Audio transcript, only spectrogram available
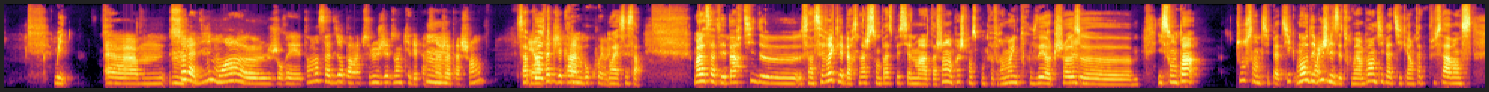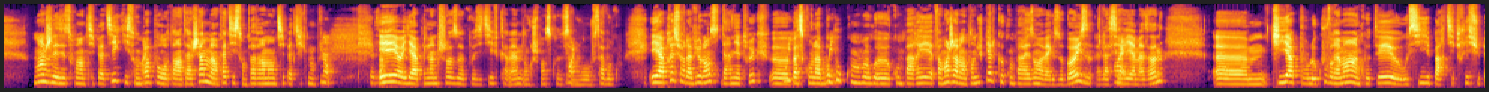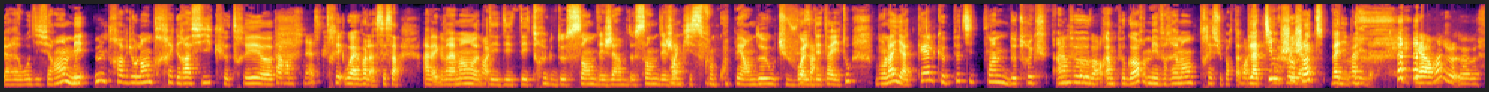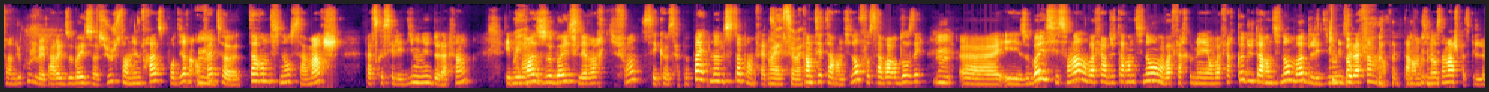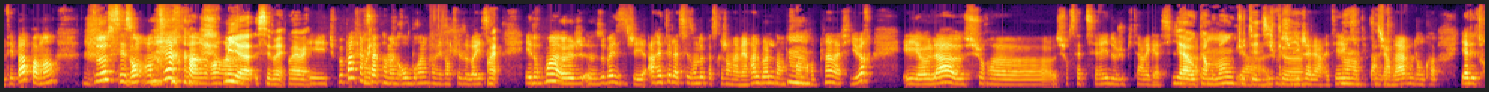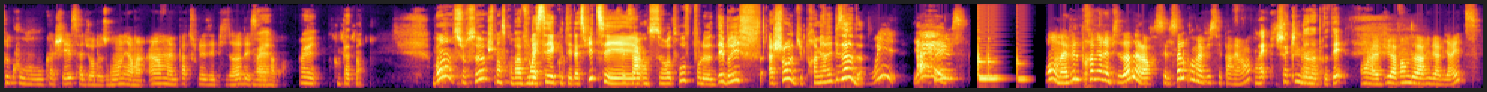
Oui. Euh, Cela dit, moi, j'aurais tendance à dire dans l'absolu, j'ai besoin qu'il y ait des personnages Mm. attachants. Ça Et peut en être fait, j'ai quand même beaucoup aimé. Ouais, c'est ça. Moi, ça fait partie de. Enfin, c'est vrai que les personnages sont pas spécialement attachants. Après, je pense qu'on peut vraiment y trouver autre chose. Mm. euh, Ils sont pas tous antipathiques. Moi, au début, Ouais. je les ai trouvés un peu antipathiques. Et en fait, plus ça avance, moins je les ai trouvés antipathiques. Ils sont pas pour autant attachants, mais en fait, ils sont pas vraiment antipathiques non plus. Non. Et euh, il y a plein de choses positives quand même, donc je pense que ça, Ouais. vaut, ça vaut le coup. Et après sur la violence, dernier truc, euh, Oui. parce qu'on l'a Oui. beaucoup com- euh, comparé, enfin moi j'avais entendu quelques comparaisons avec The Boys, la série. Amazon, euh, qui a pour le coup vraiment un côté euh, aussi parti pris super-héros différent, mais ultra violent, très graphique, très... euh, Tarantinesque. Très, ouais, voilà, c'est ça. Avec vraiment euh, Ouais. des, des, des trucs de sang, des gerbes de sang, des gens Ouais. qui se font couper en deux où tu vois le ça. détail et tout. Bon, là, il y a quelques petites pointes de trucs un, Un peu, peu gore. un peu gore, mais vraiment très supportable. Ouais, La team chochotte valide. Valide. Et alors moi, je, euh, du coup, je vais parler de The Boys juste en une phrase pour dire, en Mm. fait, Tarantino, ça marche parce que c'est les 10 minutes de la fin. Et pour moi, The Boys, l'erreur qu'ils font, c'est que ça peut pas être non-stop, en fait. Ouais, vrai. Quand t'es Tarantino, faut savoir doser. Mm. Euh, et The Boys, ils sont là, on va faire du Tarantino, on va faire, mais on va faire que du Tarantino mode les 10 Tout le minutes de la fin. En fait, Tarantino, ça marche parce qu'il le fait pas pendant deux saisons entières. Enfin, genre, Oui, euh, euh, c'est vrai. Ouais, ouais. et tu peux pas faire ça comme un gros bourrin comme ils ont fait The Boys. Et donc moi, euh, The Boys, j'ai arrêté la saison 2 parce que j'en avais ras-le-bol d'en Mm. prendre plein la figure. Et euh, là, euh, sur, euh, sur cette série de Jupiter Legacy, Il y a aucun moment où tu t'es dit je me que. suis dit que j'allais arrêter, Non, que c'était pas regardable. Donc il y a des trucs où vous vous cachez, ça dure deux secondes, il y en a un, même pas tous les épisodes, et ça Ouais. ira quoi. Oui, complètement. Bon, sur ce, je pense qu'on va vous Ouais. laisser écouter la suite et on se retrouve pour le débrief à chaud du premier épisode. Oui, plus. Bon, on a vu le premier épisode, alors c'est le seul qu'on a vu séparément. Ouais, chacune de notre côté. On l'a vu avant d'arriver à Biarritz.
